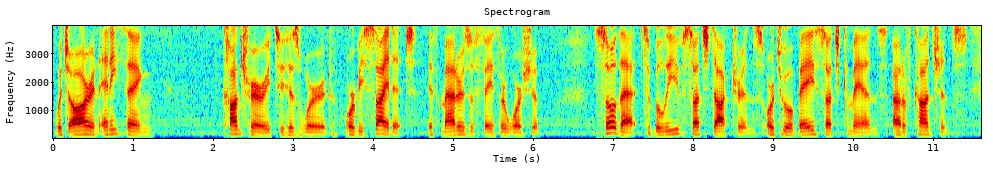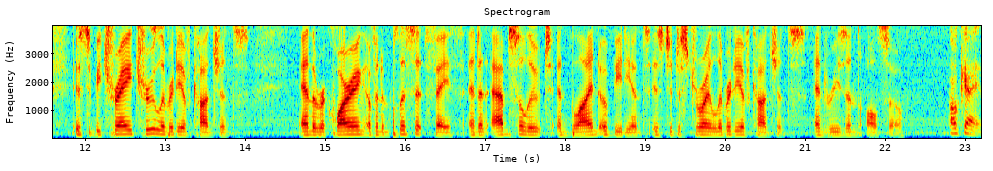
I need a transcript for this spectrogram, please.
which are in anything contrary to his word, or beside it, if matters of faith or worship. So that to believe such doctrines, or to obey such commands out of conscience, is to betray true liberty of conscience, and the requiring of an implicit faith and an absolute and blind obedience is to destroy liberty of conscience and reason also. Okay,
